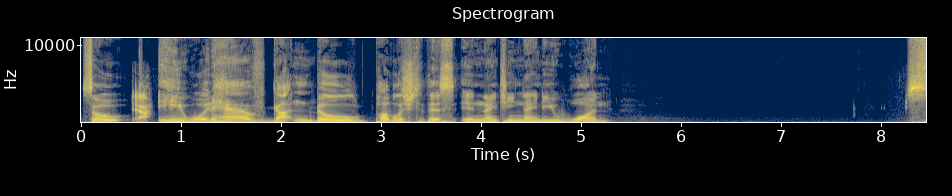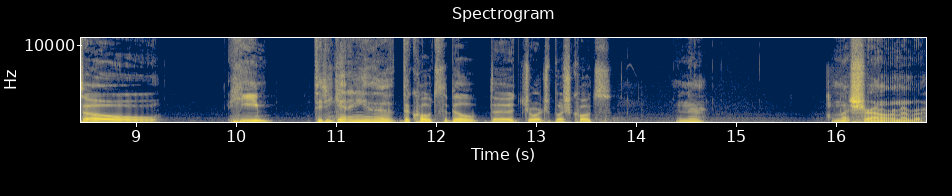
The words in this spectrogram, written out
So Yeah. he would have gotten Bill published this in 1991. So he did he get any of the, the quotes, the Bill the George Bush quotes in there? I'm not sure. I don't remember.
